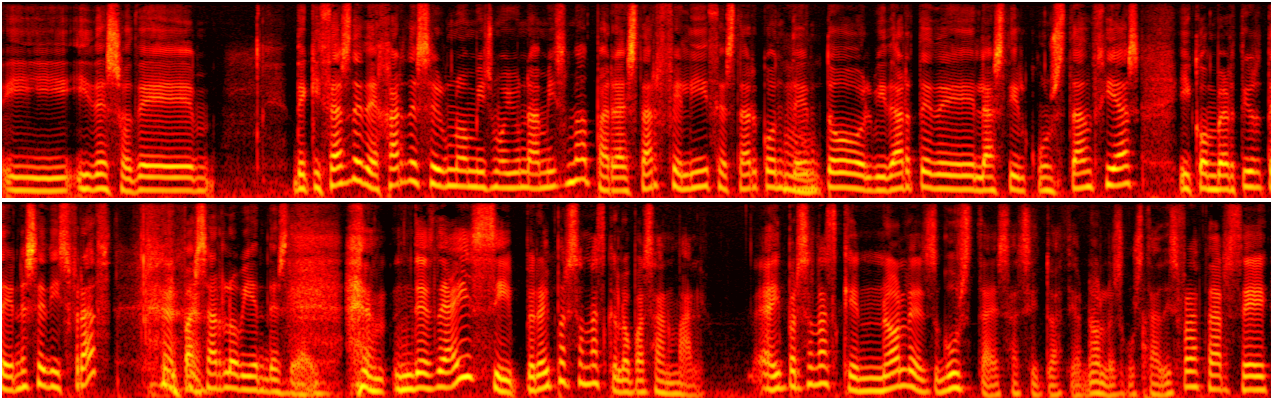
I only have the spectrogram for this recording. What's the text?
y, y de eso, de, de quizás de dejar de ser uno mismo y una misma para estar feliz, estar contento, olvidarte de las circunstancias y convertirte en ese disfraz y pasarlo bien desde ahí. Desde ahí sí, pero hay personas que lo pasan mal. Hay personas que no les gusta esa situación, no les gusta disfrazarse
